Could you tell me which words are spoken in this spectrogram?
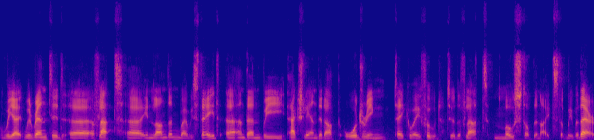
We uh, we rented uh, a flat in London where we stayed, and then we actually ended up ordering takeaway food to the flat most of the nights that we were there,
